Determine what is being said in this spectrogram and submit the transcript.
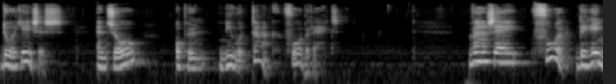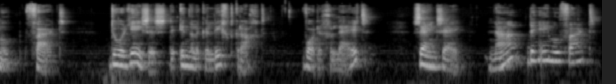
door Jezus en zo op hun nieuwe taak voorbereid. Waar zij voor de hemelvaart door Jezus, de innerlijke lichtkracht, worden geleid, zijn zij na de hemelvaart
